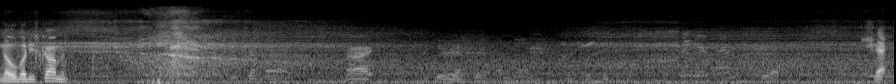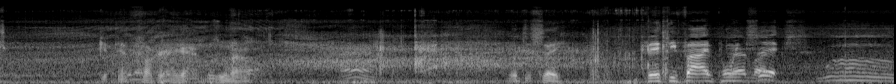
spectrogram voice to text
Nobody's coming. Get that fucker. I gotta zoom out. What's you say? 55.6. Whoa.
